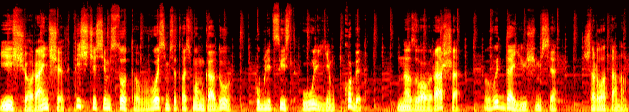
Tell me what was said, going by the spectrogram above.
еще раньше, в 1788 году, публицист Уильям Кобет назвал Раша выдающимся шарлатаном.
